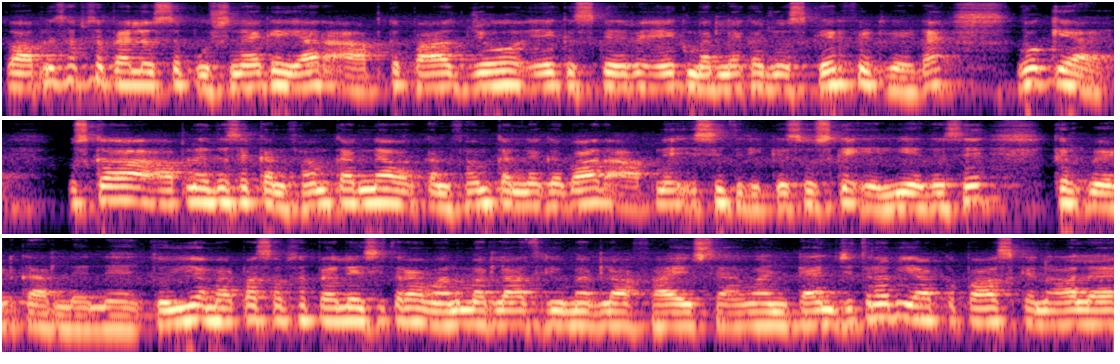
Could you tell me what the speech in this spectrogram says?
تو آپ نے سب سے پہلے اس سے پوچھنا ہے کہ یار آپ کے پاس جو ایک اسکیئر ایک مرلے کا جو اسکیئر فٹ ریٹ ہے، وہ کیا ہے؟ اس کا آپ نے ادھر سے کنفرم کرنا ہے اور کنفرم کرنے کے بعد آپ نے اسی طریقے سے اس کے ایریے ادھر سے کیلکولیٹ کر لینے ہیں۔ تو یہ ہمارے پاس سب سے پہلے اسی طرح one marla three marla five seven ten جتنا بھی آپ کے پاس کینال ہے،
